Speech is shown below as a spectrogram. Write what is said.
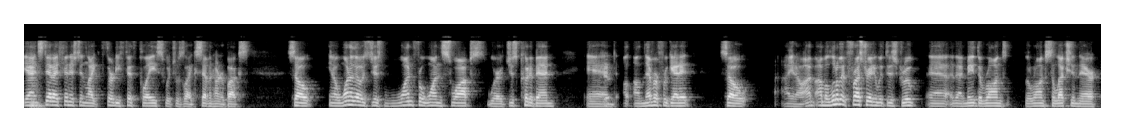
yeah, instead I finished in like 35th place, which was like 700 bucks. So, you know, one of those just one for one swaps where it just could have been, and yep. I'll, I'll, never forget it. So, I, you know, I'm, I'm a little bit frustrated with this group, and I made the wrong the wrong selection there.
